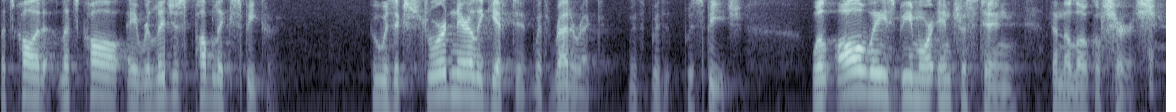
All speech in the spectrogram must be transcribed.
let's call it, let's call a religious public speaker who was extraordinarily gifted with rhetoric, with, with, with speech, will always be more interesting than the local church.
